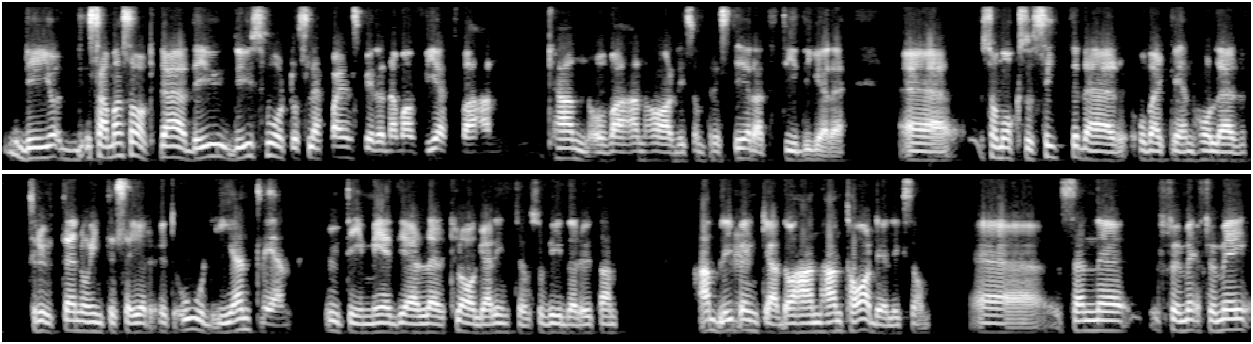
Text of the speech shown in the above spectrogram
det är ju, samma sak där. Det är ju det är svårt att släppa en spelare när man vet vad han kan och vad han har liksom presterat tidigare. Eh, som också sitter där och verkligen håller truten och inte säger ett ord egentligen ute i media eller klagar inte och så vidare utan han blir mm. bänkad och han, han tar det liksom. Eh, sen eh, för mig, för mig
